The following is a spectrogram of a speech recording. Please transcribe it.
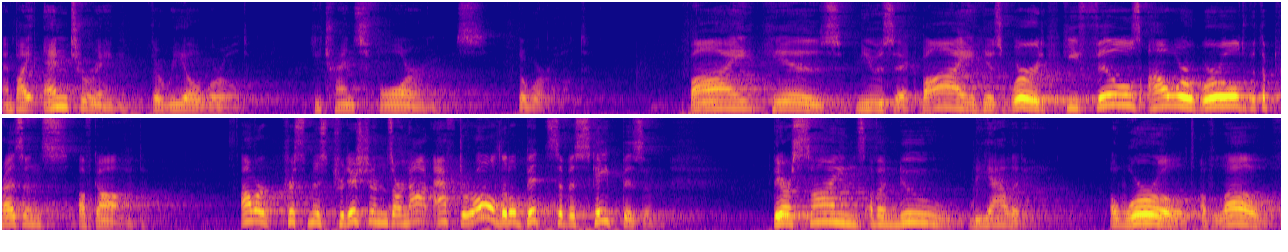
And by entering the real world, he transforms the world. By his music, by his word, he fills our world with the presence of God. Our Christmas traditions are not, after all, little bits of escapism. They are signs of a new reality, a world of love,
